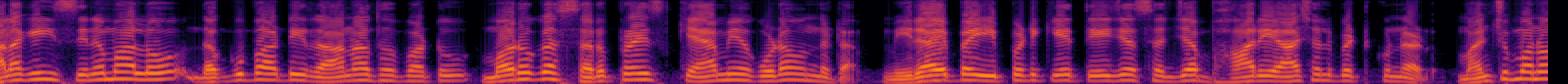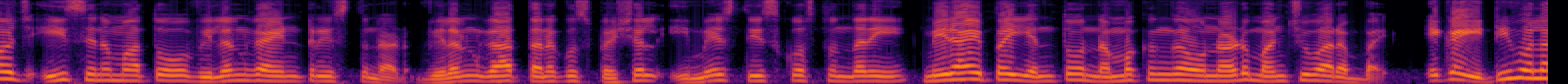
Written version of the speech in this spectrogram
అలాగే ఈ సినిమాలో దగ్గుపాటి రానాతో పాటు మరొక సర్ప్రైజ్ క్యామియో కూడా ఉందట. మిరాయిపై ఇప్పటికే తేజ సజ్జా భారీ ఆశలు పెట్టుకున్నాడు. మంచు మనోజ్ ఈ సినిమాతో విలన్గా ఎంట్రీ ఇస్తున్నాడు. విలన్గా తనకు స్పెషల్ ఇమేజ్ తీసుకొస్తుందని మిరాయిపై ఎంతో నమ్మకంగా ఉన్నాడు మంచువారబ్బాయి. ఇక ఇటీవల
